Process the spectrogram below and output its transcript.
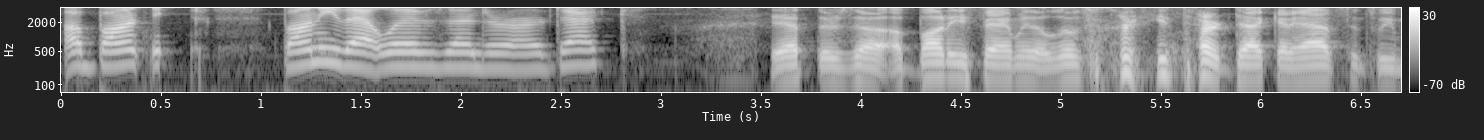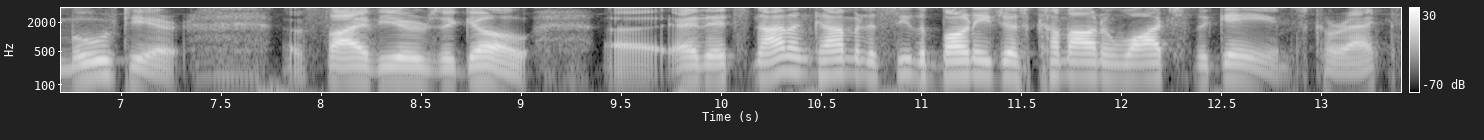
a bunny, bunny that lives under our deck. Yep, there's a, a bunny family that lives underneath our deck and have since we moved here five years ago. Uh, and it's not uncommon to see the bunny just come out and watch the games, correct?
